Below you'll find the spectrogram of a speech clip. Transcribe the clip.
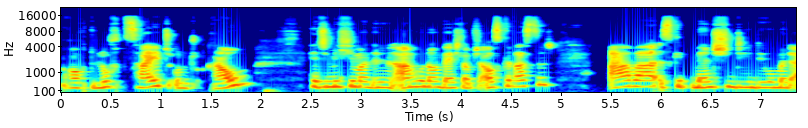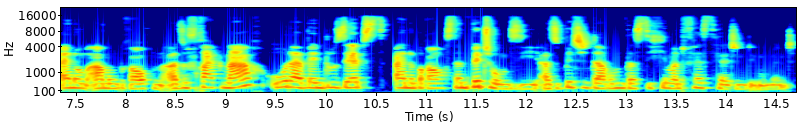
brauchte Luft, Zeit und Raum. Hätte mich jemand in den Arm genommen, wäre ich, glaube ich, ausgerastet. Aber es gibt Menschen, die in dem Moment eine Umarmung brauchen. Also frag nach oder wenn du selbst eine brauchst, dann bitte um sie. Also bitte darum, dass dich jemand festhält in dem Moment.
